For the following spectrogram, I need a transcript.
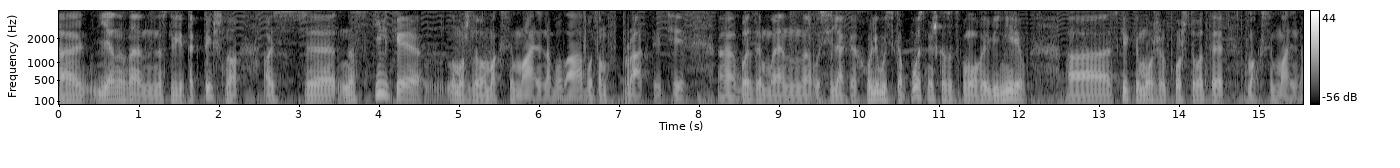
Е, Я не знаю наскільки тактично, ось е, наскільки ну можливо максимальна була, або там в практиці е, без імен усіляких голівудська посмішка за допомогою вінірів. е, Скільки може коштувати максимально?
